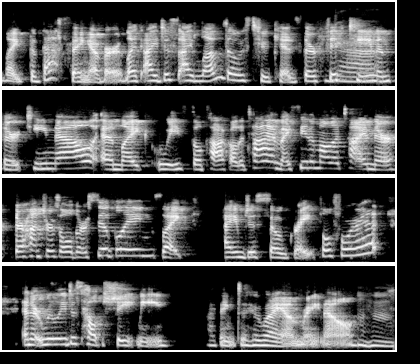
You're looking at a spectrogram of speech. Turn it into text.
like the best thing ever. Like I just I love those two kids. They're 15 yeah. and 13 now and like we still talk all the time. I see them all the time. They're they're Hunter's older siblings. Like I am just so grateful for it and it really just helped shape me I think to who I am right now. Mm-hmm.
